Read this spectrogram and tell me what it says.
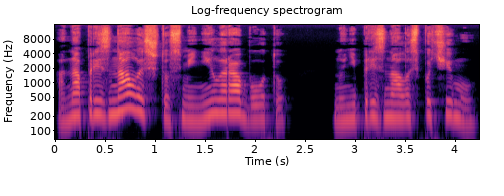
Она призналась, что сменила работу, но не призналась почему.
